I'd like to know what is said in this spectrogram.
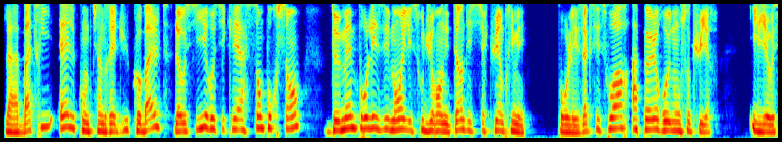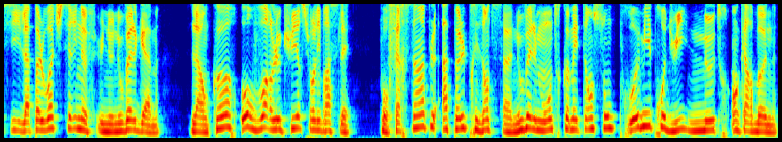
La batterie, elle, contiendrait du cobalt, là aussi recyclé à 100%. De même pour les aimants et les soudures en étain des circuits imprimés. Pour les accessoires, Apple renonce au cuir. Il y a aussi l'Apple Watch Série 9, une nouvelle gamme. Là encore, au revoir le cuir sur les bracelets. Pour faire simple, Apple présente sa nouvelle montre comme étant son premier produit neutre en carbone.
